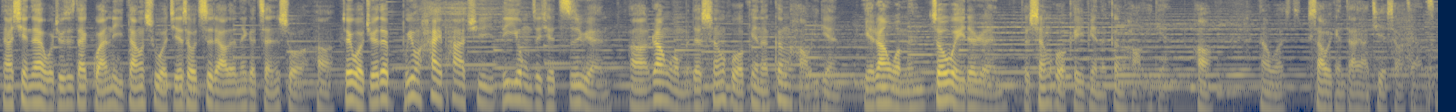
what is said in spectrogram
那现在我就是在管理当初我接受治疗的那个诊所哈，所以我觉得不用害怕去利用这些资源啊、让我们的生活变得更好一点，也让我们周围的人的生活可以变得更好一点。好，那我稍微跟大家介绍这样子。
